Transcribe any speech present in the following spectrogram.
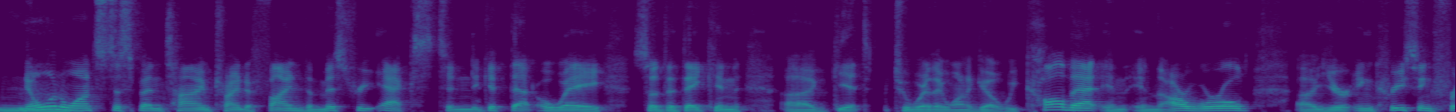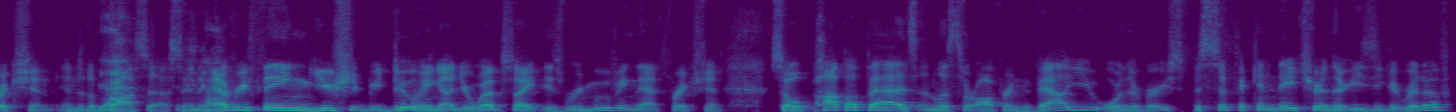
No one Mm. wants to spend time trying to find the mystery X to, to get that away so that they can uh, get to where they want to go. We call that in in our world, uh, you're increasing friction into the Yeah. process, and Yeah. everything you should be doing on your website is removing that friction. So pop up ads, unless they're offering value or they're very specific in nature and they're easy to get rid of,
